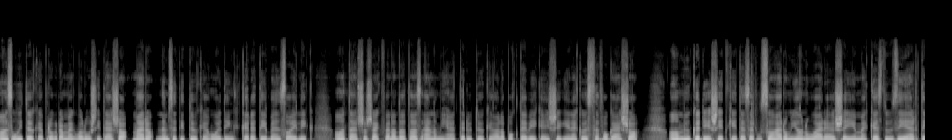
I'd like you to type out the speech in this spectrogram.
Az új tőkeprogram megvalósítása már a Nemzeti Tőkeholding keretében zajlik. A társaság feladata az állami hátterű tőkealapok tevékenységének összefogása. A működését 2023. január 1-én megkezdő ZRT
